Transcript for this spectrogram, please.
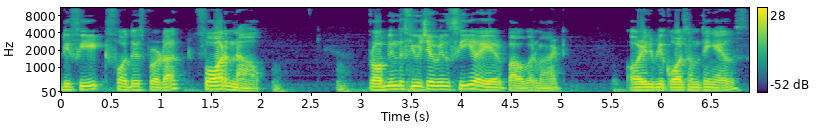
defeat for this product for now. Probably in the future we'll see a AirPower mat or it'll be called something else.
